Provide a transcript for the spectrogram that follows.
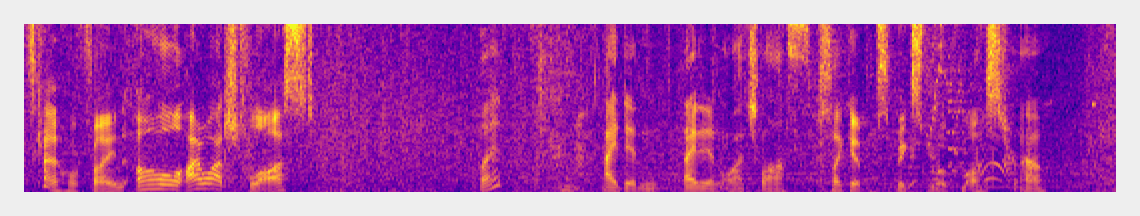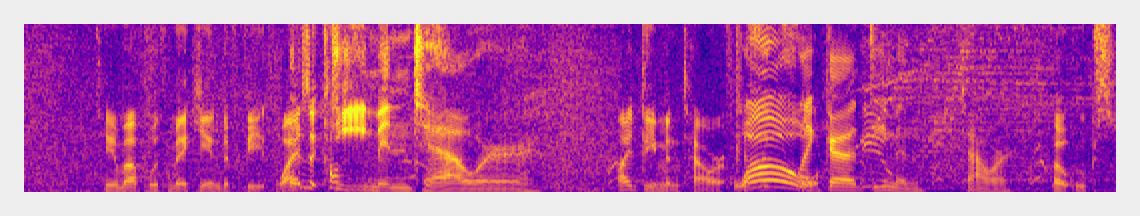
It's kind of horrifying. Oh, I watched Lost. what? I didn't. I didn't watch Lost. It's like a big smoke monster. Oh. Team up with Mickey and defeat. Why is it called Demon Tower? Why Demon Tower? Whoa! It's like a demon tower. oh, oops.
